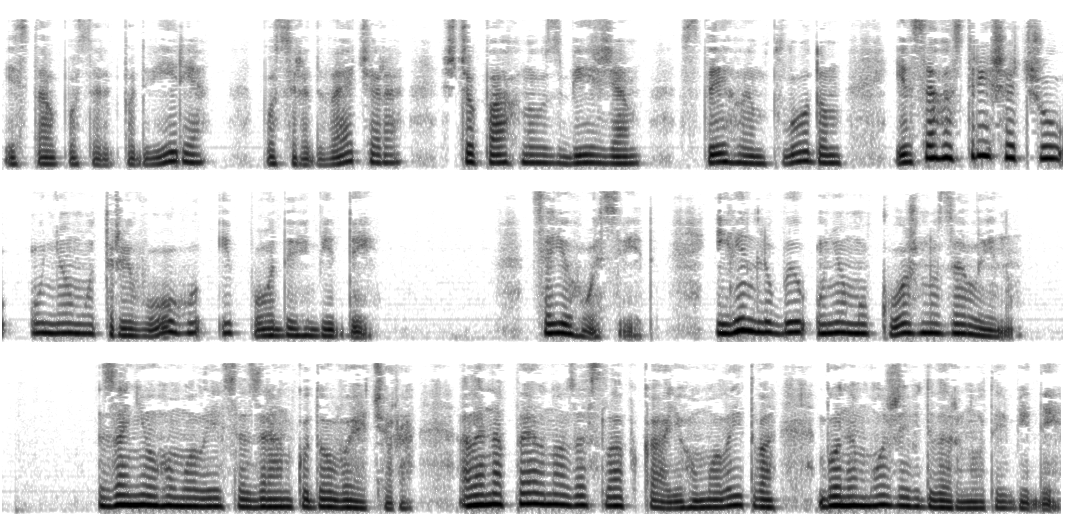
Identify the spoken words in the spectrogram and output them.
і став посеред подвір'я, посеред вечора, що пахнув збіжжям, стиглим плодом, і все гостріше чув у ньому тривогу і подих біди. Це його світ, і він любив у ньому кожну залину. За нього молився зранку до вечора, але напевно заслабка його молитва, бо не може відвернути біди.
